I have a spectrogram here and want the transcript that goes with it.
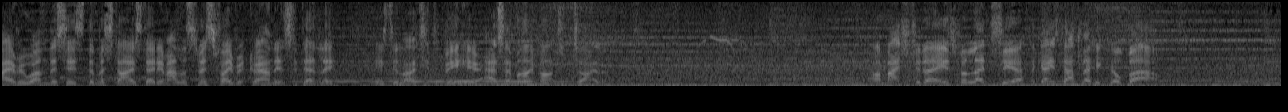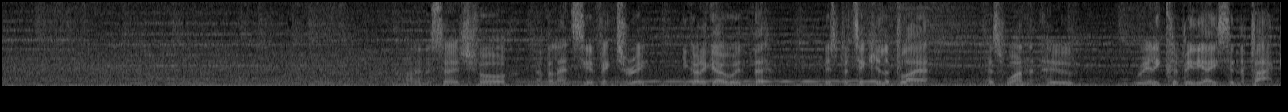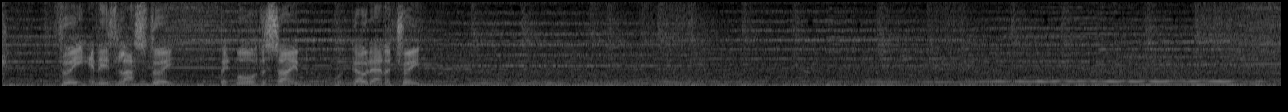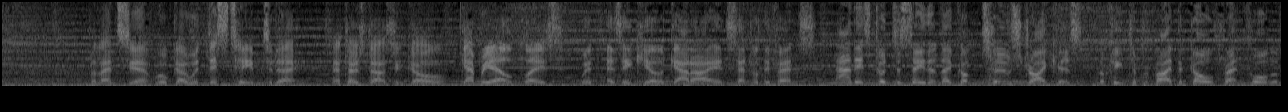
Hi everyone, this is the Mestalla Stadium, Alan Smith's favourite ground incidentally. He's delighted to be here, as am I, Martin Tyler. Our match today is Valencia against Athletic Bilbao. Well, in the search for a Valencia victory, you've got to go with the, this particular player as one who really could be the ace in the pack. Three in his last three. A bit more of the same would go down a treat. Valencia will go with this team today. Neto starts in goal. Gabriel plays with Ezequiel Garay in central defence. And it's good to see that they've got two strikers looking to provide the goal threat for them.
